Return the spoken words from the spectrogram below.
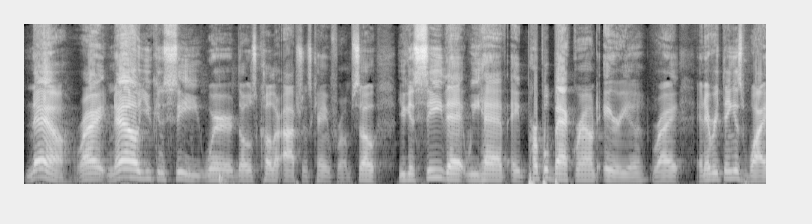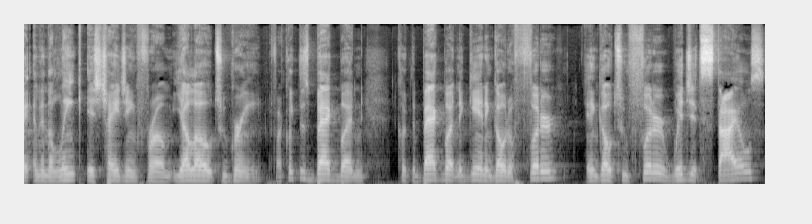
Now, right now you can see where those color options came from. So you can see that we have a purple background area, right? And everything is white. And then the link is changing from yellow to green. If I click this back button, click the back button again and go to footer and go to footer widget styles.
